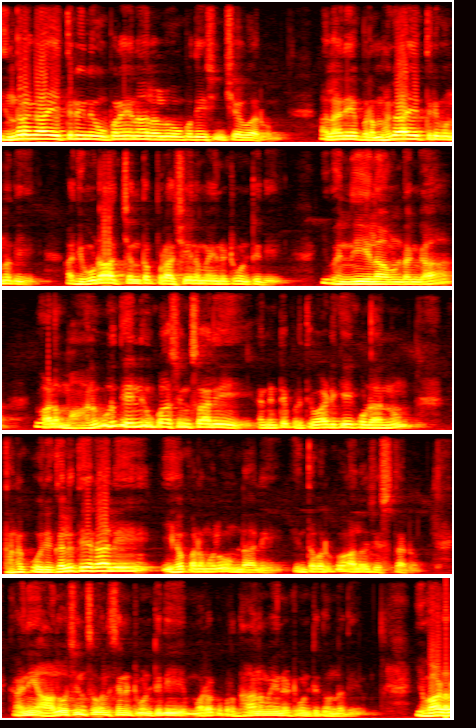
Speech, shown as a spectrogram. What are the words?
ఇంద్ర గాయత్రిని ఉపనయనాలలో ఉపదేశించేవారు. అలానే బ్రహ్మగాయత్రి ఉన్నది. అది కూడా అత్యంత ప్రాచీనమైనటువంటిది. ఇవన్నీ ఇలా ఉండగా ఇవాళ మానవుడు దేన్ని ఉపాసించాలి అని అంటే ప్రతివాడికి కూడాను తన కోరికలు తీరాలి ఇహపరములు ఉండాలి ఇంతవరకు ఆలోచిస్తారు. కానీ ఆలోచించవలసినటువంటిది మరొక ప్రధానమైనటువంటిది ఉన్నది. ఇవాళ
